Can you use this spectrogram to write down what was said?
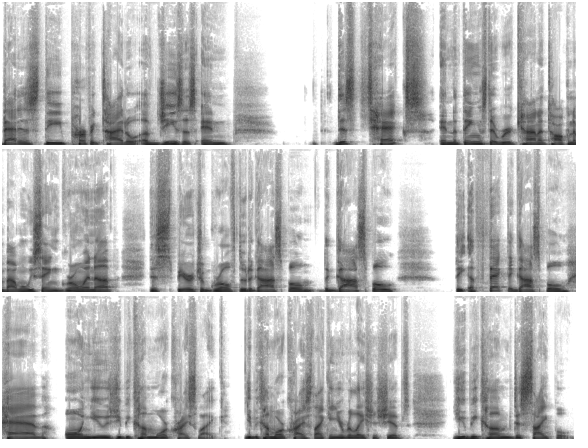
that is the perfect title of Jesus. And this text and the things that we're kind of talking about when we're saying growing up, this spiritual growth through the gospel, the gospel, the effect the gospel have on you is you become more Christ-like. You become more Christ-like in your relationships. You become discipled.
